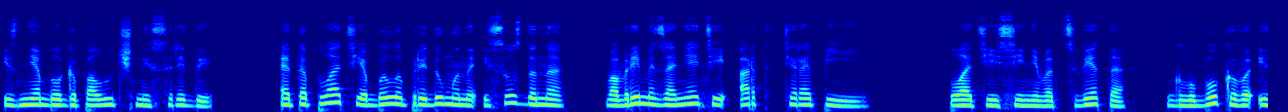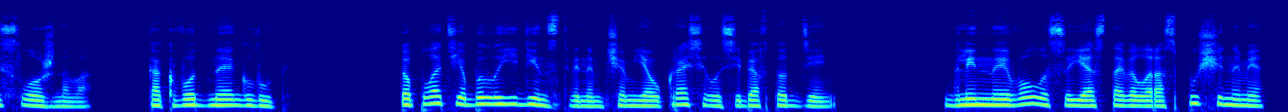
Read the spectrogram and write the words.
из неблагополучной среды. Это платье было придумано и создано во время занятий арт-терапией. Платье синего цвета, глубокого и сложного, как водная глубь. То платье было единственным, чем я украсила себя в тот день. Длинные волосы я оставила распущенными,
